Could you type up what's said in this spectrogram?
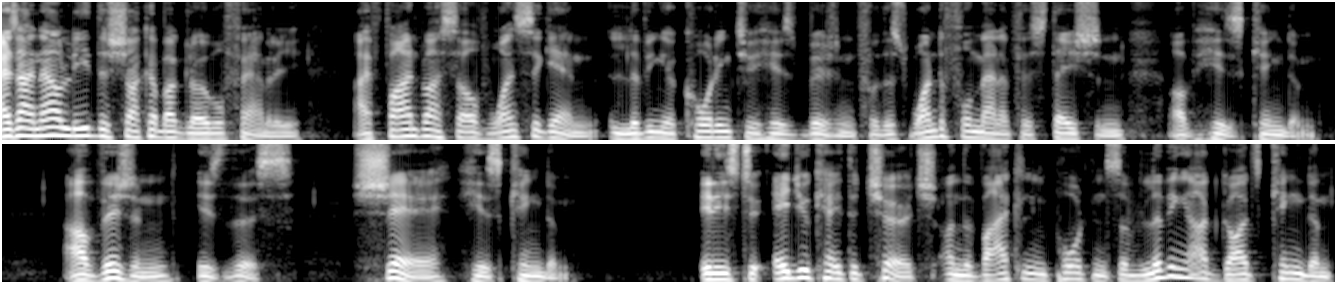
As I now lead the Shakaba Global family, I find myself once again living according to His vision for this wonderful manifestation of His kingdom. Our vision is this share His kingdom. It is to educate the church on the vital importance of living out God's kingdom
